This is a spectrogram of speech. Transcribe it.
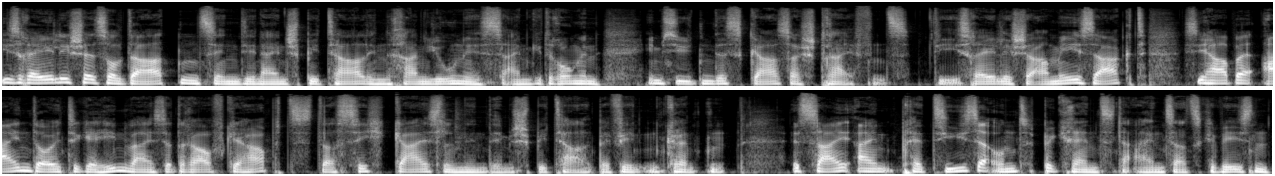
Israelische Soldaten sind in ein Spital in Khan Yunis eingedrungen, im Süden des Gazastreifens. Die israelische Armee sagt, sie habe eindeutige Hinweise darauf gehabt, dass sich Geiseln in dem Spital befinden könnten. Es sei ein präziser und begrenzter Einsatz gewesen,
